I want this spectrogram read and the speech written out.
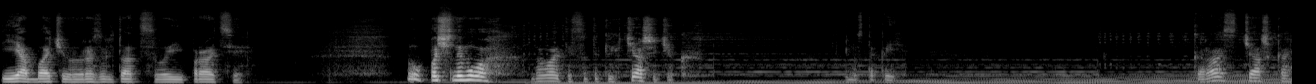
І я бачу результат своєї праці. Ну, почнемо. Давайте з таких чашечок. Ось такий карась чашка.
